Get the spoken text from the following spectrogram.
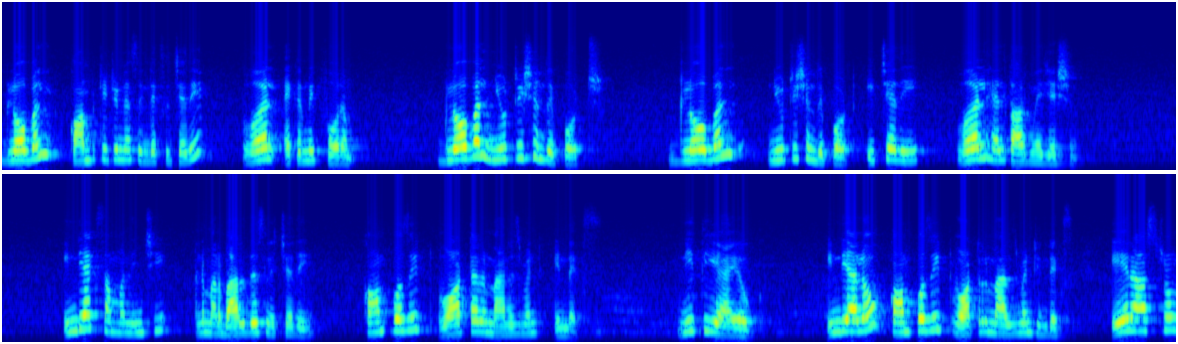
global competitiveness index ఇచ్చేది world economic forum global nutrition report global nutrition report ఇచ్చేది వరల్డ్ హెల్త్ ఆర్గనైజేషన్ ఇండియాకి సంబంధించి అంటే మన భారతదేశంలో ఇచ్చేది కాంపోజిట్ వాటర్ మేనేజ్మెంట్ ఇండెక్స్ నీతి ఆయోగ్ ఇండియాలో కాంపోజిట్ వాటర్ మేనేజ్మెంట్ ఇండెక్స్ ఏ రాష్ట్రం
